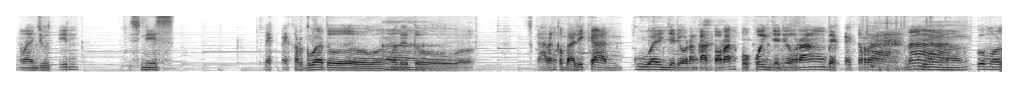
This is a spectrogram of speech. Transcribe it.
ngelanjutin bisnis backpacker gua tuh waktu Ah. itu. Sekarang kebalikan, gua yang jadi orang kantoran, Koko yang jadi orang backpackeran. Nah, Ya, gua mau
